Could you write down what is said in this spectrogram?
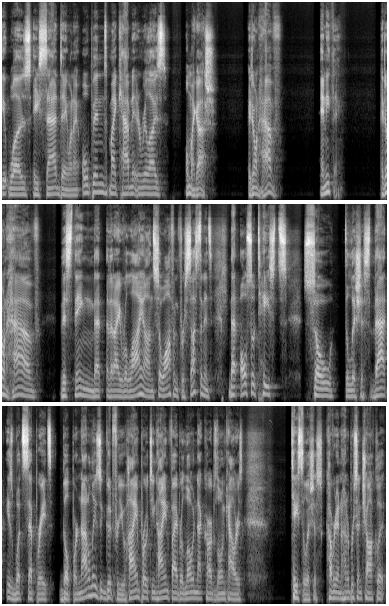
It was a sad day when I opened my cabinet and realized, oh my gosh, I don't have anything. I don't have this thing that that I rely on so often for sustenance that also tastes so delicious. That is what separates Built Bar. Not only is it good for you, high in protein, high in fiber, low in net carbs, low in calories, tastes delicious. Covered in 100% chocolate.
